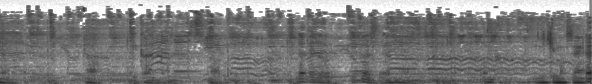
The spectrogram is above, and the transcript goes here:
やばか。あ、行かない。なるほだけど、行くんですよね、ど。行きません。ま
